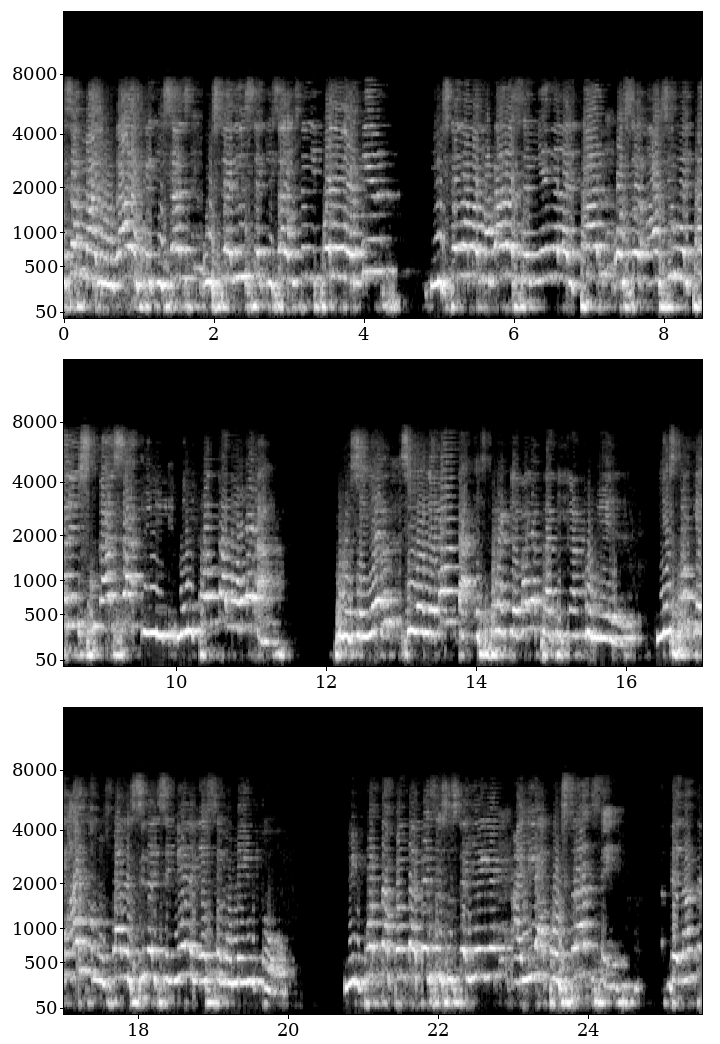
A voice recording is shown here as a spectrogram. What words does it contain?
esas madrugadas que quizás usted dice, quizás usted ni puede dormir. Y usted en la madrugada se viene al altar o se hace Señor, si lo levanta, es para que vaya a platicar con Él. Y es porque algo nos va a decir el Señor en este momento. No importa cuántas veces usted llegue ahí a postrarse delante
